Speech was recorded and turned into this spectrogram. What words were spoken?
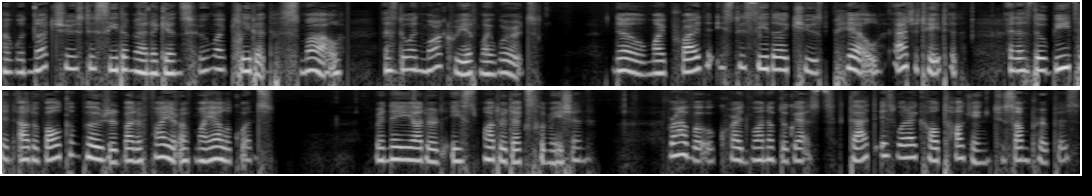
I would not choose to see the man against whom I pleaded smile, as though in mockery of my words. No, my pride is to see the accused pale, agitated, and as though beaten out of all composure by the fire of my eloquence. Renee uttered a smothered exclamation. "Bravo!" cried one of the guests. "That is what I call talking to some purpose.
